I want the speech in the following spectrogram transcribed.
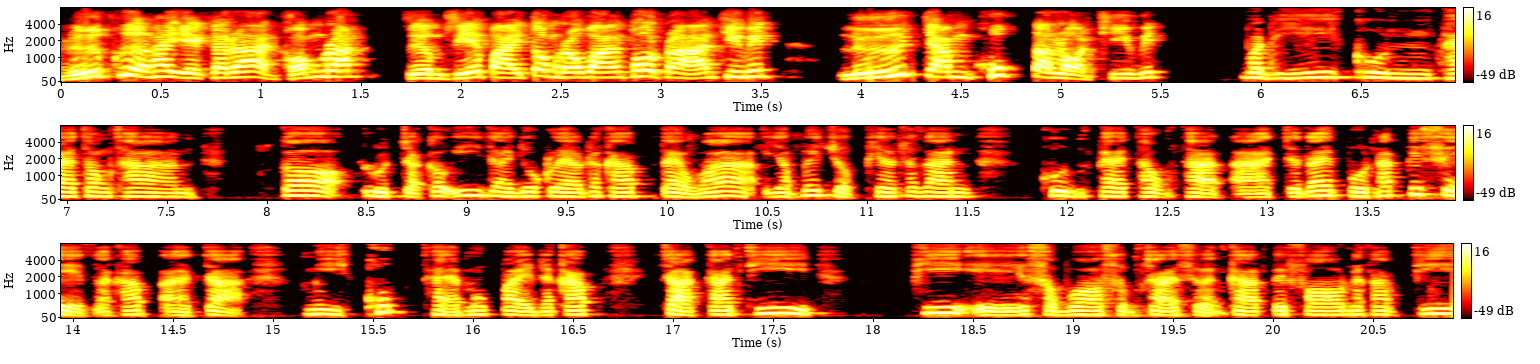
หรือเพื่อให้เอกราชของรัฐเสื่อมเสียไปต้องระวางโทษประหารชีวิต หรือจำคุกตลอดชีวิต วันนี้คุณแพทองทานก็หลุดจากเก้าอี้นายกแล้วนะครับ แต่ว่ายังไม่จบเพียงเท่านั้น คุณแพทองทานอาจจะได้โบนัสพิเศษนะครับ อาจจะมีคุกแถมลงไปนะครับ จากการที่ พี่เอสวสมชายแสวงการไปฟ้องนะครับ ที่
